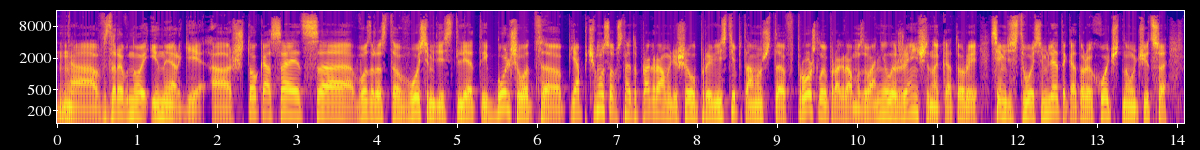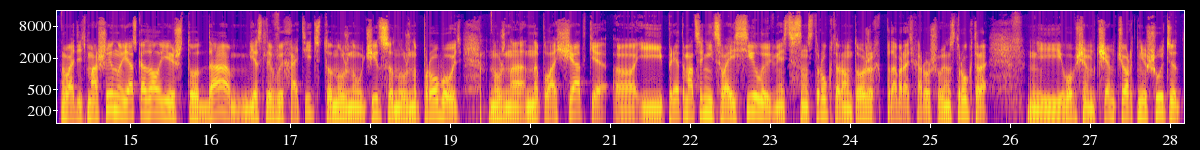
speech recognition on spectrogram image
а, взрывной энергии. А что касается возраста 80 лет и больше, вот э, я почему, собственно, эту программу решил провести, потому что в прошлую программу звонила женщина, которой 78 лет, и которая хочет научиться водить машину. Я сказал ей, что да, если вы хотите, то нужно учиться, нужно пробовать, нужно на площадке э, и при этом оценить свои силы вместе с инструктором, тоже подобрать хорошего инструктора. И, в общем, чем черт не шутит,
